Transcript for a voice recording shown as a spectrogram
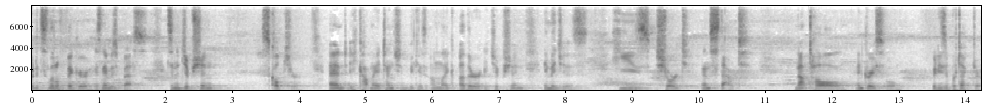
but it's a little figure. His name is Bes. It's an Egyptian sculpture. And he caught my attention because, unlike other Egyptian images, he's short and stout, not tall and graceful, but he's a protector.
